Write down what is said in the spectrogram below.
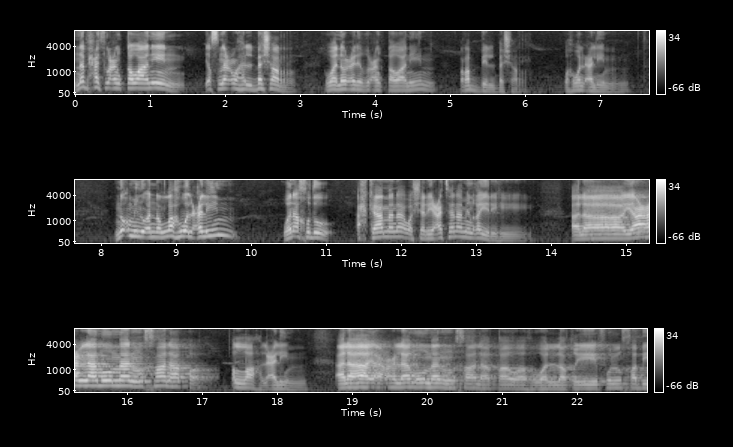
نبحث عن قوانين يصنعها البشر ونعرض عن قوانين رب البشر وهو العليم. نؤمن أن الله هو العليم ونأخذ أحكامنا وشريعتنا من غيره. ألا يعلم من خلق؟ الله العليم. ألا يعلم من خلق وهو اللطيف الخبير؟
